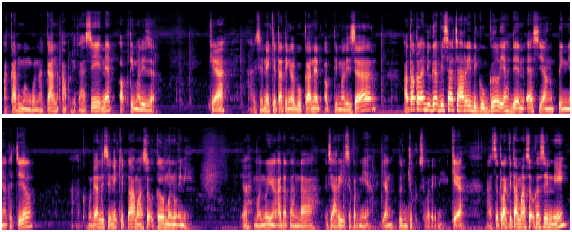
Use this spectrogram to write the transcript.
akan menggunakan aplikasi Net Optimizer. Oke ya. Nah, di sini kita tinggal buka Net Optimizer atau kalian juga bisa cari di Google ya DNS yang pingnya kecil. Nah, kemudian di sini kita masuk ke menu ini. Ya, menu yang ada tanda jari seperti ini ya, yang tunjuk seperti ini. Oke ya. Nah, setelah kita masuk ke sini,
